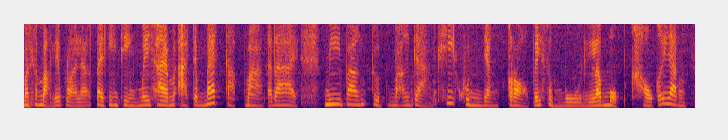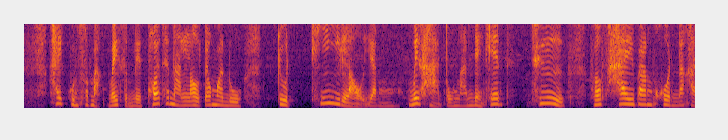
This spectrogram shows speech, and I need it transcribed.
มันสมัครเรียบร้อยแล้ว แต่จริง ๆ ไม่ใช่ มันอาจจะแบกกลับมาก็ได้ มีบางจุดบางอย่างที่คุณยังกรอกไปสมบูรณ์ ระบบเขาก็ยังให้คุณสมัครไม่สำเร็จ เพราะฉะนั้นเราต้องมาดูจุดที่เรายังไม่ผ่านตรงนั้นอย่างเช่น ชื่อเพราะไทยบางคนนะคะ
